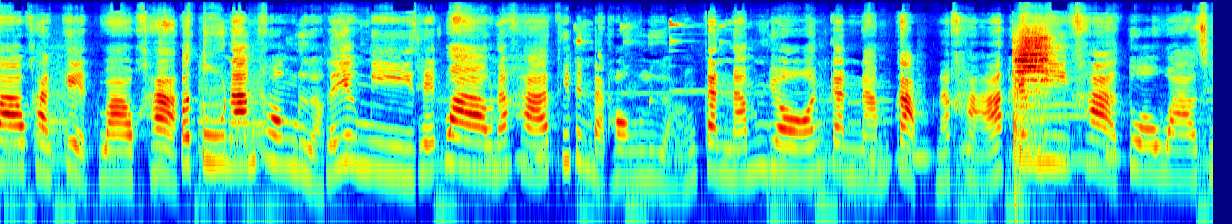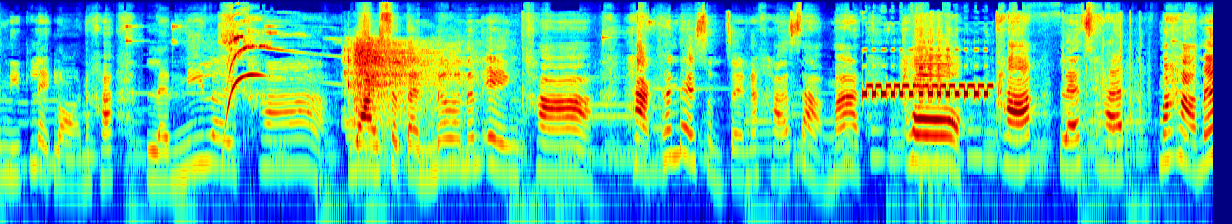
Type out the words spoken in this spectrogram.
วาลค่ะ เกตวาลค่ะ ประตูน้ำทองเหลือง และยังมีเทควาลนะคะ ที่เป็นแบบทองเหลือง กันน้ำย้อนกันน้ำกลับนะคะ ยังมีค่ะตัววาลชนิดเหล็กหล่อนะคะ และนี่เลยค่ะวายสแตนเนอร์นั่นเองค่ะ หากท่านใดสนใจนะคะสามารถโทร ทักและแชทมาหาแม่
